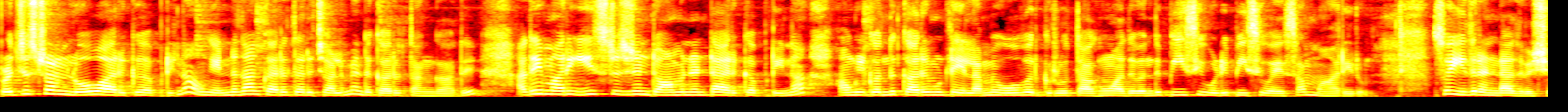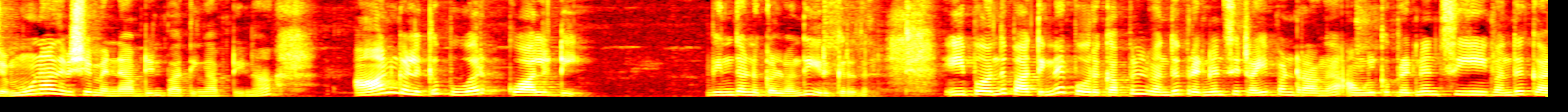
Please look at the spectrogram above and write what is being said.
ப்ரொஜெஸ்ட்ரான் லோவாக இருக்குது அப்படின்னா அவங்க என்ன தான் கரு தரிச்சாலுமே அந்த கரு தங்காது. அதே மாதிரி ஈஸ்ட்ரஜன் டாமினண்ட்டாக இருக்குது அப்படின்னா அவங்களுக்கு வந்து கருமுட்டை எல்லாமே ஓவர் க்ரோத் ஆகும். அது வந்து பிசிஓடி பிசிஓஎஸாக மாறிடும் ஸோ இது ரெண்டாவது விஷயம். மூணாவது விஷயம் என்ன அப்படின்னு பார்த்தீங்க அப்படின்னா ஆண்களுக்கு புவர் குவாலிட்டி விந்தணுக்கள் வந்து இருக்கிறது. இப்போ வந்து பார்த்திங்கன்னா இப்போ ஒரு கப்பிள் வந்து ப்ரெக்னென்சி ட்ரை பண்ணுறாங்க அவங்களுக்கு ப்ரெக்னென்சி வந்து க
